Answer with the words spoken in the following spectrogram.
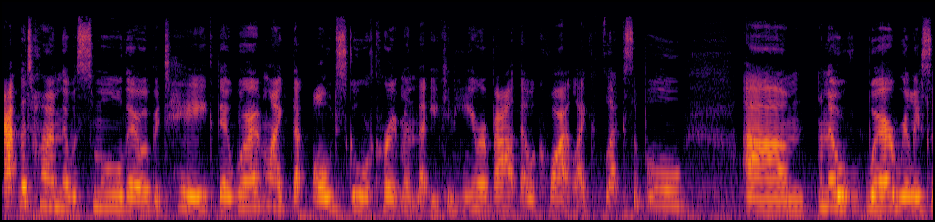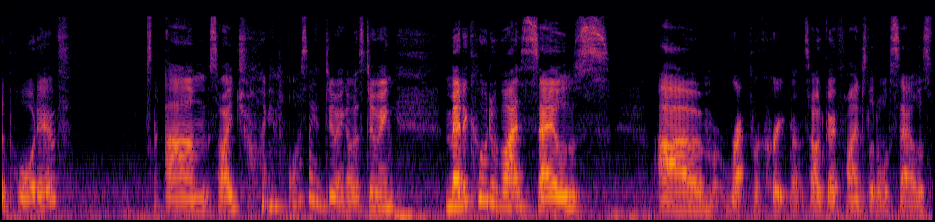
at the time they were small, they were boutique, they weren't like that old school recruitment that you can hear about. They were quite like flexible, um, and they were really supportive. Um, so I joined. What was I doing? I was doing medical device sales um, rep recruitment. So I'd go find little sales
